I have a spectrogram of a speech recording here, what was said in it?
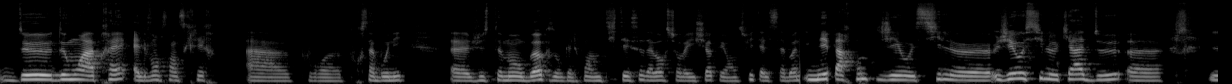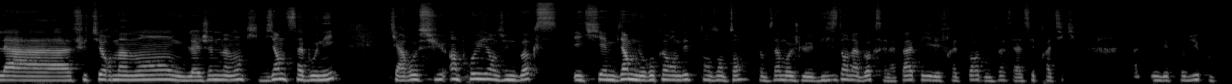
deux, deux mois après, elles vont s'inscrire pour, pour s'abonner justement au box. Donc elles font un petit essai d'abord sur le e-shop et ensuite elles s'abonnent. Mais par contre, j'ai aussi le, cas de la future maman ou la jeune maman qui vient de s'abonner qui a reçu un produit dans une box et qui aime bien me le recommander de temps en temps. Comme ça, moi, je le glisse dans la box, elle n'a pas à payer les frais de port, donc ça, c'est assez pratique. Donc, des produits coup de.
